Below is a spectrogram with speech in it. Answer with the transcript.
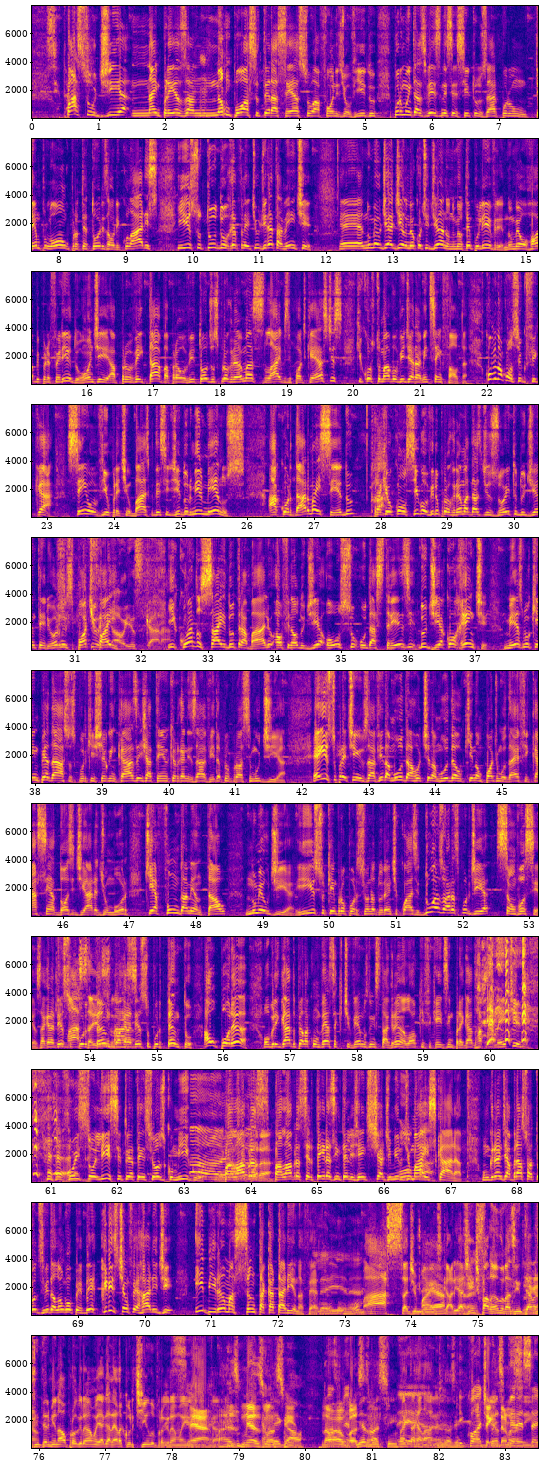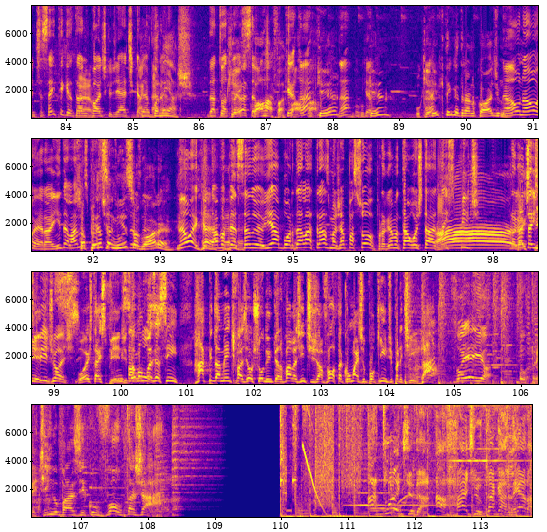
Passo o dia na empresa, não posso ter acesso a fones de ouvido, por muitas vezes necessito usar por um tempo longo protetores auriculares, e isso tudo refletiu diretamente eh, no meu dia a dia, no meu cotidiano, no meu tempo livre, no meu hobby preferido, onde aproveitava para ouvir todos os programas, lives e podcasts que costumava ouvir diariamente sem falta. Como não consigo ficar sem ouvir o Pretinho Básico, decidi dormir menos, acordar mais cedo para que eu consiga ouvir o programa das 18 do dia anterior no Spotify. legal isso, cara. E quando saio do trabalho, ao final do dia, ouço o das 13 do dia corrente, mesmo que em pedaços, porque chego em casa e já tenho que organizar a vida pro próximo dia. É isso, pretinhos, a vida muda, a rotina muda, o que não pode mudar é ficar sem a dose diária de humor, que é fundamental no meu dia. E isso quem proporciona durante quase duas horas por dia são vocês. Agradeço massa por tanto, agradeço por tanto ao Porã. Obrigado pela conversa que tivemos no Instagram, logo que fiquei desempregado rapidamente. Fui solícito e atencioso comigo. palavras, Porã. palavras certeiras e inteligentes, te admiro Opa. demais, cara. Um grande abraço a todos, vida longa ao PB. Christian Ferrari de Ibirama, Santa Catarina, Olha Fé. aí, né? Massa demais, É, cara. E a gente falando nas internas legal. em terminar o programa e a galera curtindo o programa aí. né, É, cara? mas mesmo assim, Legal. não é o Mas bastante. Mesmo assim. Vai tá relato. Mesmo assim. Que código Tem que ter uma- interessante. Isso aí tem que entrar É. no código de ética, né? Eu também acho. Da tua O quê? traição. Qual, né? Rafa? O quê? Qual? Hã? O quê? Né? O quê? O quê? O que, que tem que entrar no código? Não, não, era ainda lá Só nas pensa nisso né? agora. Não, é que eu tava pensando, eu ia abordar lá atrás, mas já passou. O programa tá, hoje tá, tá Ah, speed. O programa tá speed, hoje. Hoje tá speed. Sim, então sim. vamos fazer assim, rapidamente fazer o show do intervalo, a gente já volta com mais um pouquinho de pretinho, tá? Foi aí, ó. O Pretinho Básico volta já. Atlântida, a rádio da galera.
